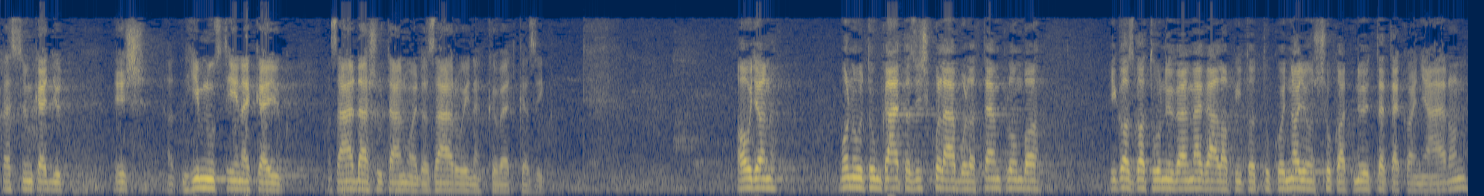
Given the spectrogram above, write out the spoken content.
leszünk együtt, és a himnuszt énekeljük, az áldás után majd a záróének következik. Ahogyan vonultunk át az iskolából a templomba, igazgatónővel megállapítottuk, hogy nagyon sokat nőttetek a nyáron.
